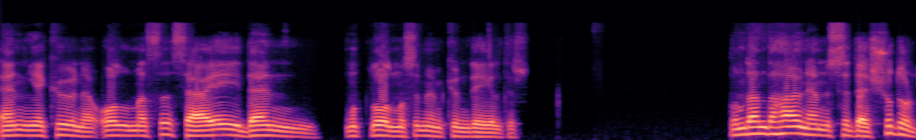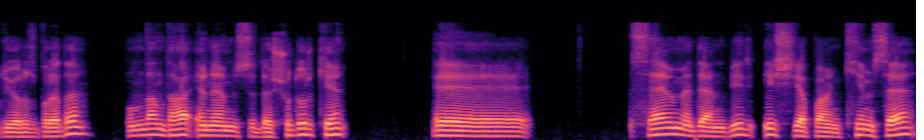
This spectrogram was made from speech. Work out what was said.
en yekûne olması saiden mutlu olması mümkün değildir. Bundan daha önemlisi de şudur diyoruz burada. Bundan daha önemlisi de şudur ki eee, sevmeden bir iş yapan kimse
